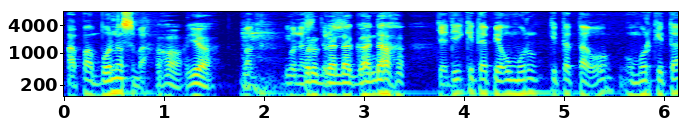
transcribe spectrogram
apa bonus bah Oh, ya. Bak- bonus. Berganda-ganda. Jadi kita punya umur kita tahu umur kita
